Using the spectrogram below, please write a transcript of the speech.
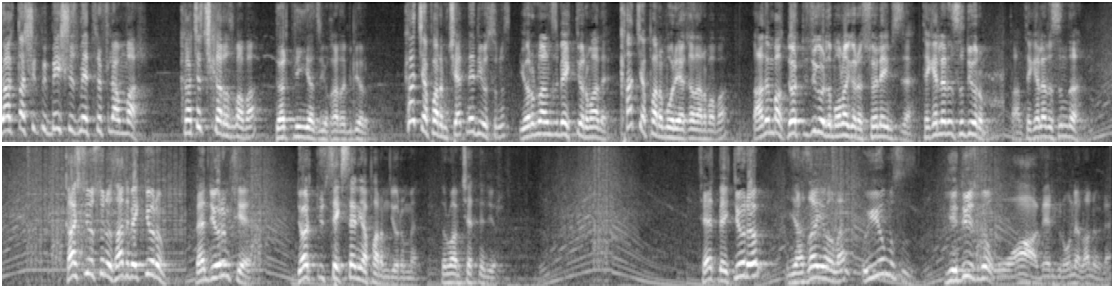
yaklaşık bir 500 metre falan var. Kaça çıkarız baba? 4000 yazıyor yukarıda biliyorum. Kaç yaparım chat ne diyorsunuz? Yorumlarınızı bekliyorum hadi. Kaç yaparım oraya kadar baba? Daha bak 400'ü gördüm ona göre söyleyeyim size. Tekerler ısı diyorum. Tamam tekerler ısındı. Kaç diyorsunuz? Hadi bekliyorum. Ben diyorum ki 480 yaparım diyorum ben. Dur bakalım chat ne diyor. Chat bekliyorum. Yazıyor lan. Uyuyor musunuz? 700 mü? Oha vergin o ne lan öyle?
